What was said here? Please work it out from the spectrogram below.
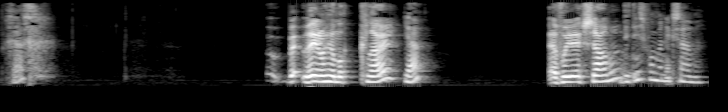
Graag. Ben je nog helemaal klaar? Ja? En voor je examen? Dit is voor mijn examen.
